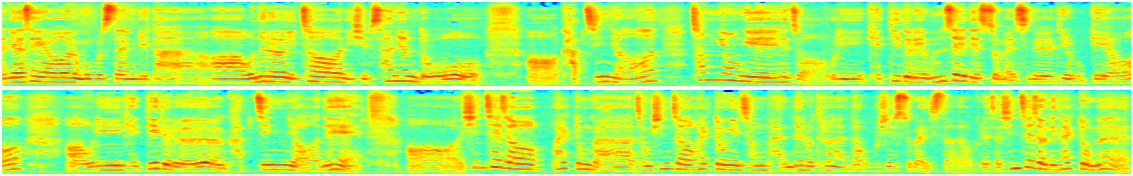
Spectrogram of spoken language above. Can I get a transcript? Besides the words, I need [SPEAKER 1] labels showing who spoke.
[SPEAKER 1] 안녕하세요. 영공불사입니다. 아, 오늘은 2024년도 어, 갑진년 청룡의 해죠. 우리 개띠들의 운세에 대해서 좀 말씀을 드려볼게요. 어, 우리 개띠들은 갑진년에 어, 신체적 활동과 정신적 활동이 정반대로 드러난다고 보실 수가 있어요. 그래서 신체적인 활동은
